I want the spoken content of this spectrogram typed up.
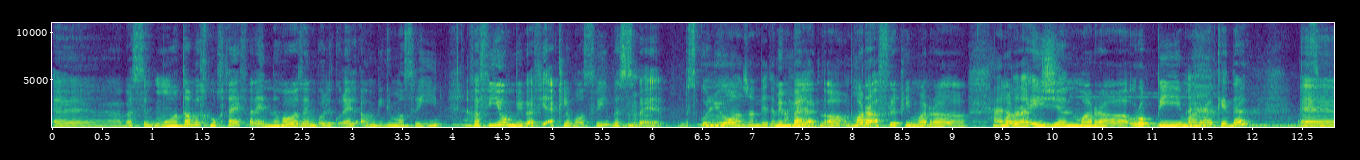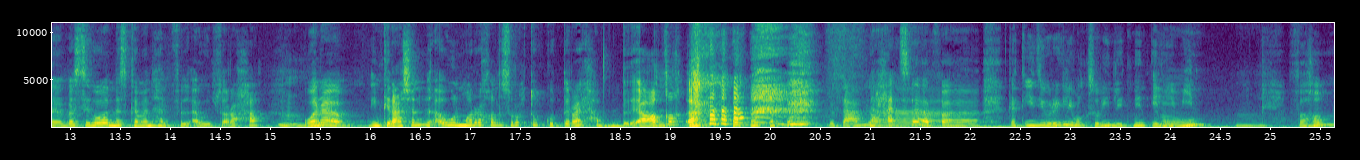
آه بس مطابخ مختلفة لأن هو زي ما بقول لك قليل قوي بيجي مصريين ففي يوم بيبقى فيه أكل مصري بس بس كل يوم معظم بتبقى من بلد. آه. مرة أفريقي مره مرة. ايجن مرة أوروبي مرة كده. آه بس هو الناس كمان هلفل قوي بصراحة. مم. وأنا يمكن عشان اول مرة خالص رحته كنت رايحة بإعاقة. كنت عاملة حادثة فكانت إيدي ورجلي مكسورين الاثنين اليمين. مم. فهم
